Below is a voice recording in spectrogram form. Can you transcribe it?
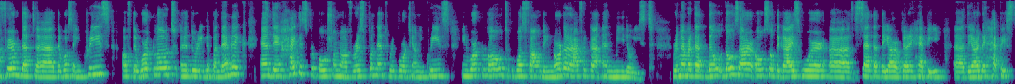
affirmed that uh, there was an increase of the workload during the pandemic and the highest proportion of respondent reporting an increase in workload was found in Northern Africa and Middle East remember that th those are also the guys who were uh, said that they are very happy. Uh, they are the happiest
